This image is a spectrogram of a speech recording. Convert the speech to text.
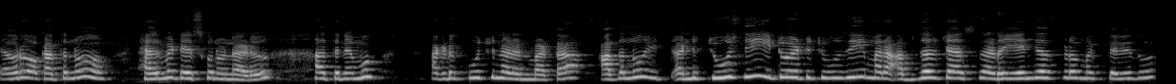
ఎవరు ఒక అతను హెల్మెట్ వేసుకొని ఉన్నాడు. అతనేమో అక్కడ కూర్చున్నాడు అనమాట అతను ఇట్- అంటే చూసి ఇటు అటు చూసి మరి అబ్జర్వ్ చేస్తాడు ఏం చేస్తాడో మాకు తెలీదు.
